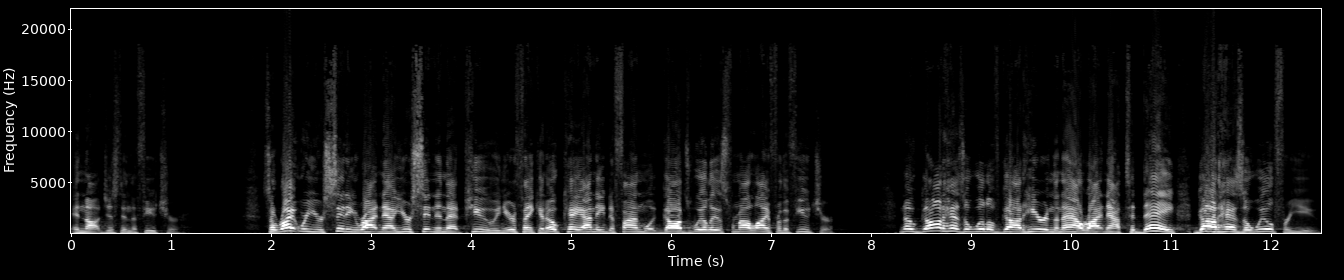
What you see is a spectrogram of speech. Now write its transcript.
and not just in the future. So, right where you're sitting right now, you're sitting in that pew and you're thinking, okay, I need to find what God's will is for my life for the future. No, God has a will of God here in the now, right now. Today, God has a will for you.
